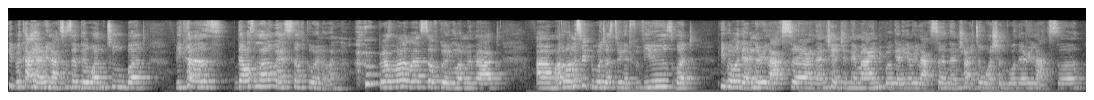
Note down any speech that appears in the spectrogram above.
people can't get relaxers if they want to, but because there was a lot of weird stuff going on. there was a lot of weird stuff going on with that. Um, I don't want to say people were just doing it for views, but people were getting a relaxer and then changing their mind. People were getting a relaxer and then trying to wash and go their relaxer.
